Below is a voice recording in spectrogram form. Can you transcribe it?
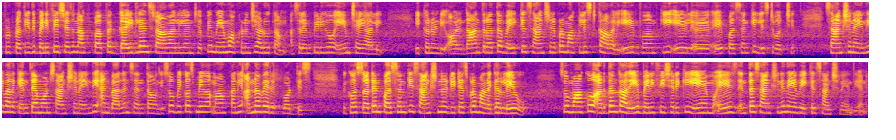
ఇప్పుడు ప్రతిదీ బెనిఫిట్ చేసి నాకు పర్ఫెక్ట్ గైడ్లైన్స్ రావాలి అని చెప్పి మేము అక్కడ నుంచి అడుగుతాం. అసలు ఎంపీడీఓ ఏం చేయాలి? ఇక్కడ నుండి దాని తర్వాత వెహికల్ శాంక్షన్ అప్పుడు మాకు లిస్ట్ కావాలి. ఏ ఫర్మ్కి ఏ ఏ- పర్సన్కి లిస్ట్ వచ్చింది. శాంక్షన్ అయింది వాళ్ళకి ఎంత అమౌంట్ శాంక్షన్ అయింది అండ్ బ్యాలెన్స్ ఎంత ఉంది. సో బికాస్ మీ మా కానీ unaware about this because certain పర్సన్కి శాంక్షన్ డీటెయిల్స్ కూడా మా దగ్గర లేవు. సో మాకు అర్థం కాదు ఏ బెనిఫిషరీకి ఏ ఏ ఎంత శాంక్షన్ అయింది ఏ వెహికల్ శాంక్షన్ అయింది అని.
